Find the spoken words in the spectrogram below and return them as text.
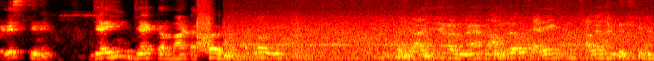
ಬೆಳೆಸ್ತೀನಿ. ಜೈ ಹಿಂದ್ ಜೈ ಕರ್ನಾಟಕ. ಸರ್. ರಾಜೀವ್ನಗರ್ನ ನಾಮದೇವ್ ಶಾಲೆ ಕಟ್ಟಿದ್ದೀನಿ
